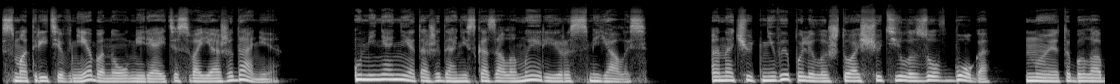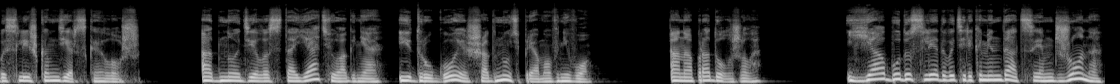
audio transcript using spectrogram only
Смотрите в небо, но умеряйте свои ожидания. У меня нет ожиданий, сказала Мэри и рассмеялась. Она чуть не выпалила, что ощутила зов Бога, но это была бы слишком дерзкая ложь. Одно дело стоять у огня, и другое шагнуть прямо в него. Она продолжила: "Я буду следовать рекомендациям Джона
